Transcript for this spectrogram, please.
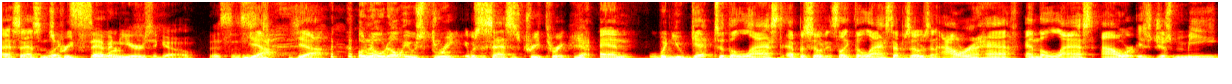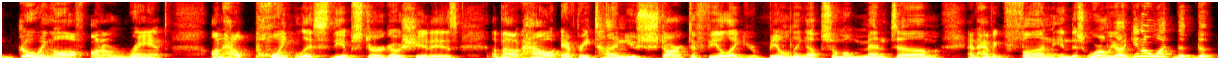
Assassin's Like Creed seven years ago. This is Yeah, yeah. Oh no, no, it was three. It was Assassin's Creed three. Yeah. And when you get to the last episode, it's like the last episode is an hour and a half, and the last hour is just me going off on a rant on how pointless the Abstergo shit is, about how every time you start to feel like you're building up some momentum and having fun in this world, you're like, you know what, the, the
